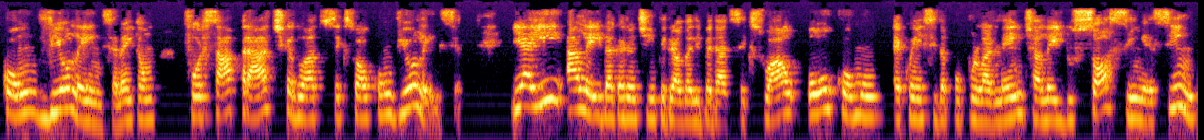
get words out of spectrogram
com violência, né? Então, forçar a prática do ato sexual com violência. E aí, a lei da garantia integral da liberdade sexual, ou como é conhecida popularmente, a lei do só sim é sim,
